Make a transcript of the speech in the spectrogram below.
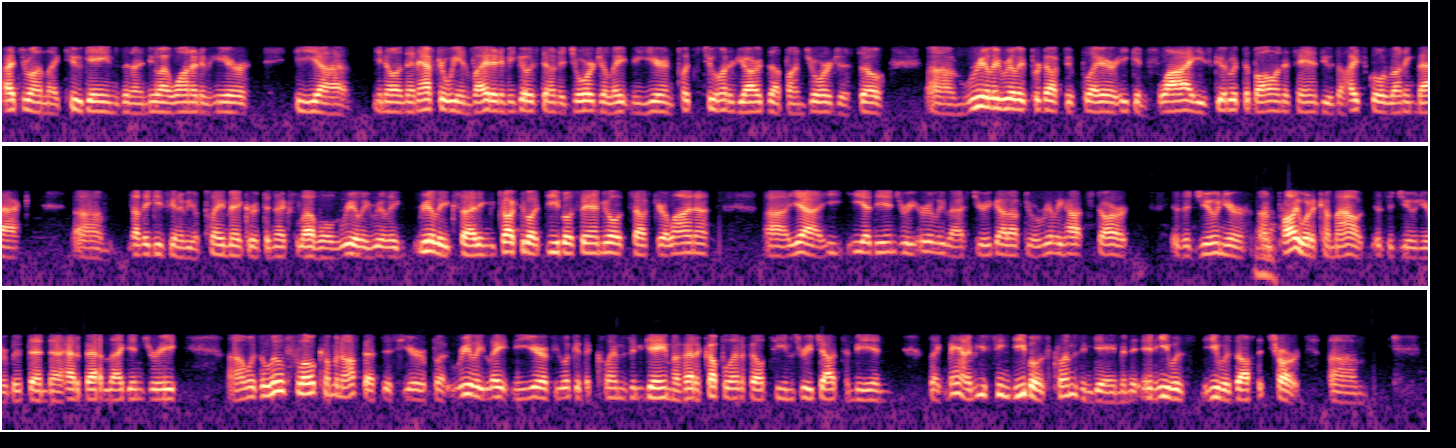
I threw on like two games, and I knew I wanted him here. He uh, you know, and then after we invited him, he goes down to Georgia late in the year and puts 200 yards up on Georgia. So, um, really, really productive player. He can fly. He's good with the ball in his hands. He was a high school running back. Um, I think he's going to be a playmaker at the next level. Really, really, really exciting. We talked about Deebo Samuel at South Carolina. Uh, yeah, he he had the injury early last year. He got off to a really hot start as a junior. Yeah. Um, probably would have come out as a junior, but then uh, had a bad leg injury. Uh, was a little slow coming off that this year, but really late in the year. If you look at the Clemson game, I've had a couple NFL teams reach out to me and like, man, have you seen Deebo's Clemson game? And and he was he was off the charts. Um,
